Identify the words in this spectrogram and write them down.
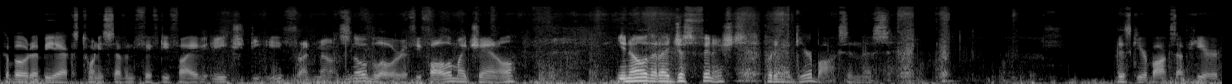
Kubota BX 2755 HD front mount snowblower. If you follow my channel, you know that I just finished putting a gearbox in this. This gearbox up here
